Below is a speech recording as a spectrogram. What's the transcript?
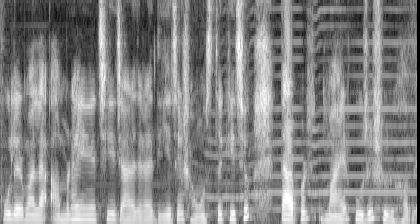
ফুলের মালা আমরা এনেছি, যারা যারা দিয়েছে, সমস্ত কিছু। তারপর মায়ের পুজো শুরু হবে।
